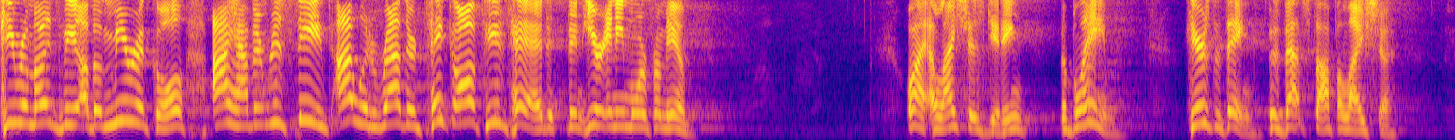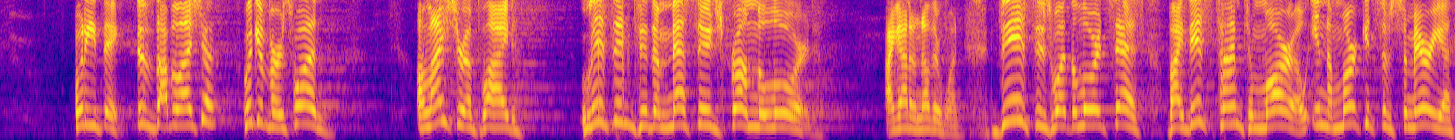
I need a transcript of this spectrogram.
He reminds me of a miracle I haven't received. I would rather take off his head than hear any more from him. Why? Elisha is getting the blame. Here's the thing Does that stop Elisha? What do you think? Does it stop Elisha? Look at verse one. Elisha replied, Listen to the message from the Lord. I got another one. This is what the Lord says. By this time tomorrow, in the markets of Samaria,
